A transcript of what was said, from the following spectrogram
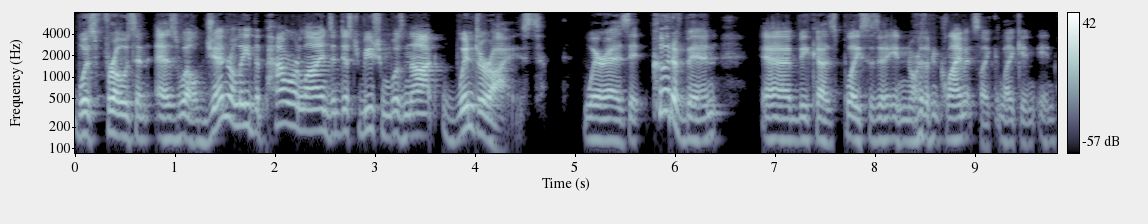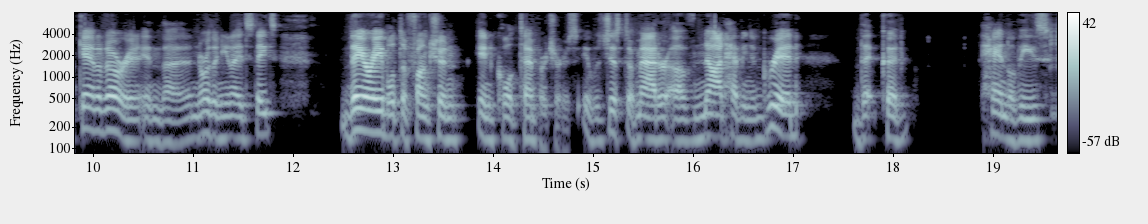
was frozen as well. Generally, the power lines and distribution was not winterized, whereas it could have been uh, because places in northern climates, like like in, in Canada or in the northern United States, they are able to function in cold temperatures. It was just a matter of not having a grid that could handle these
